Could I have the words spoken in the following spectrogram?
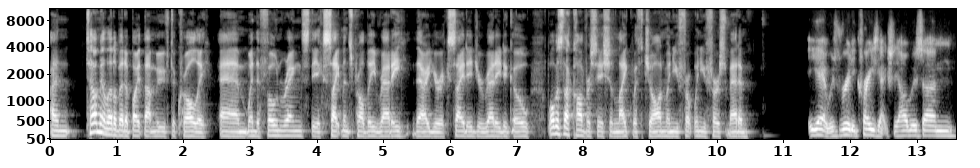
And tell me a little bit about that move to Crawley. Um, when the phone rings, the excitement's probably ready. There, you're excited, you're ready to go. What was that conversation like with John when you when you first met him? Yeah, it was really crazy. Actually, I was um,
